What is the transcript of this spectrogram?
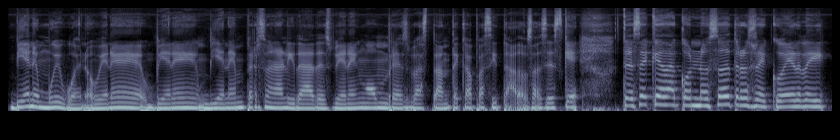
viene muy bueno, viene, viene, vienen personalidades, vienen hombres bastante capacitados. Así es que usted se queda con nosotros, recuerde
